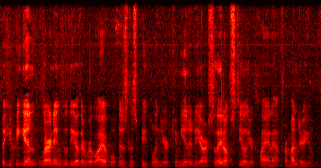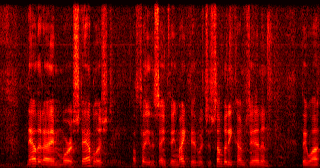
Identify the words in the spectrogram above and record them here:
but you begin learning who the other reliable business people in your community are, so they don't steal your client out from under you. Now that I'm more established, I'll tell you the same thing Mike did, which is somebody comes in and they want,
